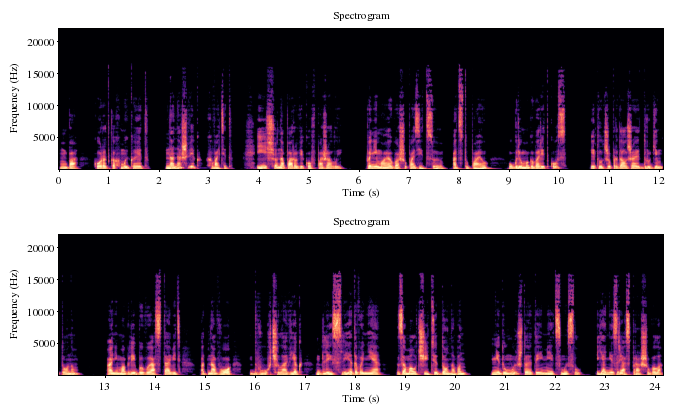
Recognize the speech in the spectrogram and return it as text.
Мба коротко хмыкает. На наш век хватит. И еще на пару веков, пожалуй. Понимаю вашу позицию, отступаю. Угрюмо говорит Кос и тут же продолжает другим тоном. А не могли бы вы оставить одного, двух человек для исследования? Замолчите, Донован. Не думаю, что это имеет смысл. Я не зря спрашивала,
